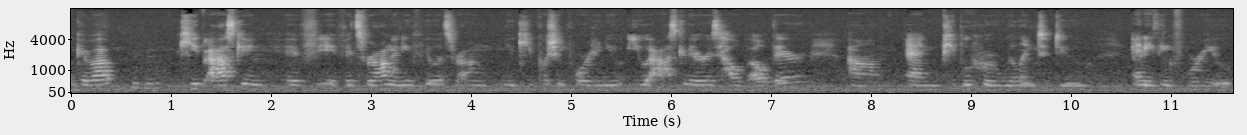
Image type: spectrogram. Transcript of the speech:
Don't give up. Mhm. keep asking if if it's wrong and you feel it's wrong you keep pushing forward and you you ask there is help out there um, and people who are willing to do anything for you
